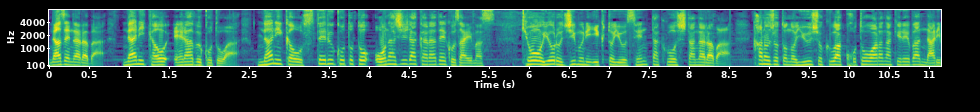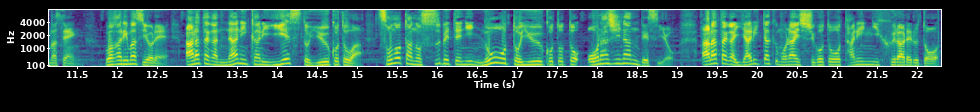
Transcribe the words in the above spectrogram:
なぜならば何かを選ぶことは何かを捨てることと同じだからでございます。今日夜ジムに行くという選択をしたならば彼女との夕食は断らなければなりません。わかりますよねあなたが何かにイエスということはその他の全てにノーということと同じなんですよ。あなたがやりたくもない仕事を他人に振られると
